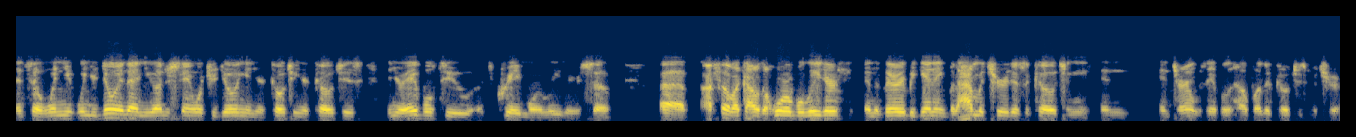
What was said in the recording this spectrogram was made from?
And so when you when you're doing that and you understand what you're doing and you're coaching your coaches, then you're able to, create more leaders. So uh, I felt like I was a horrible leader in the very beginning, but I matured as a coach and, and in turn was able to help other coaches mature.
